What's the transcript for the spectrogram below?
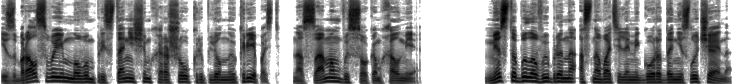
избрал своим новым пристанищем хорошо укрепленную крепость на самом высоком холме. Место было выбрано основателями города не случайно.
